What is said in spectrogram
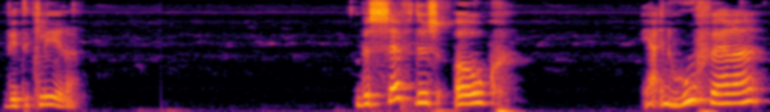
witte kleren. Besef dus ook, ja, in hoeverre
